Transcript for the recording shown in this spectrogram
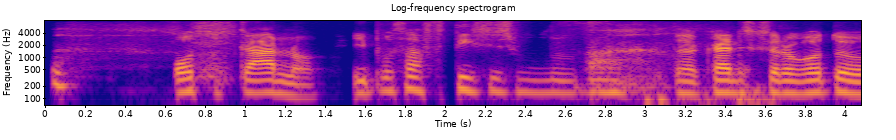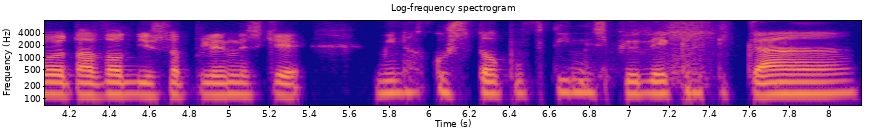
ό,τι κάνω ή που θα φτύσεις, θα κάνεις ξέρω εγώ το, τα δόντια σου, θα πλύνεις και μην ακουστώ που φτύνεις πιο διακριτικά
